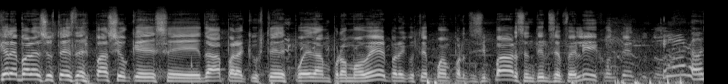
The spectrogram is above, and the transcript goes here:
¿Qué le parece a usted este espacio que se da para que ustedes puedan promover, para que ustedes puedan participar, sentirse feliz, contento? Todo? Claro,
